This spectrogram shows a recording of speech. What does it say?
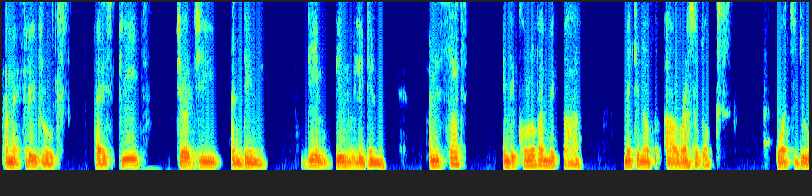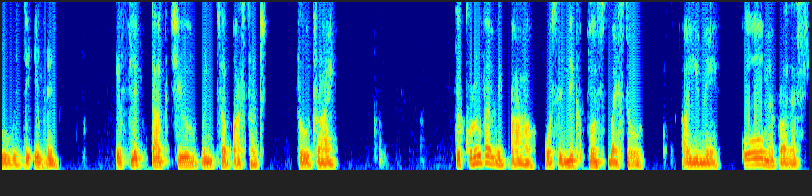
and my three droogs, that is Pete, Georgie, and Dim. Dim being really dim. And we sat in the Korova Milkbar, making up our rhapsodics, what to do with the evening. A flip dark chill winter bastard, though dry. The Korova Milkbar was a Mik plus Maestro, and you may, oh my brothers,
